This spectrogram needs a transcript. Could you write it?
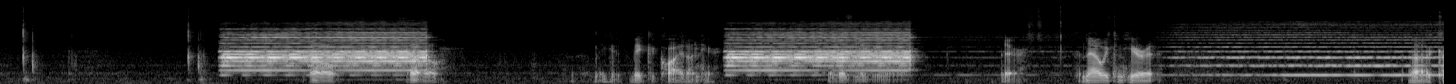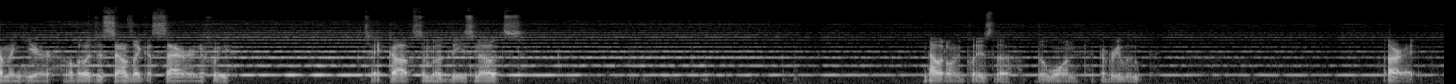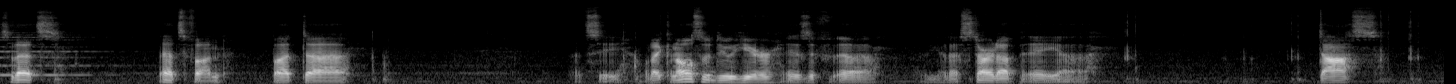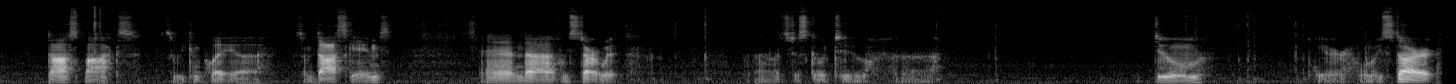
Oh, uh oh. Make it make it quiet on here. There, and now we can hear it uh, coming here. Although it just sounds like a siren if we take off some of these notes. Now it only plays the, the one every loop. Alright, so that's that's fun. But uh, let's see. What I can also do here is if uh, we gotta start up a uh, DOS DOSBox so we can play uh, some DOS games. And uh, if we start with, uh, let's just go to uh, Doom here. When we start,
